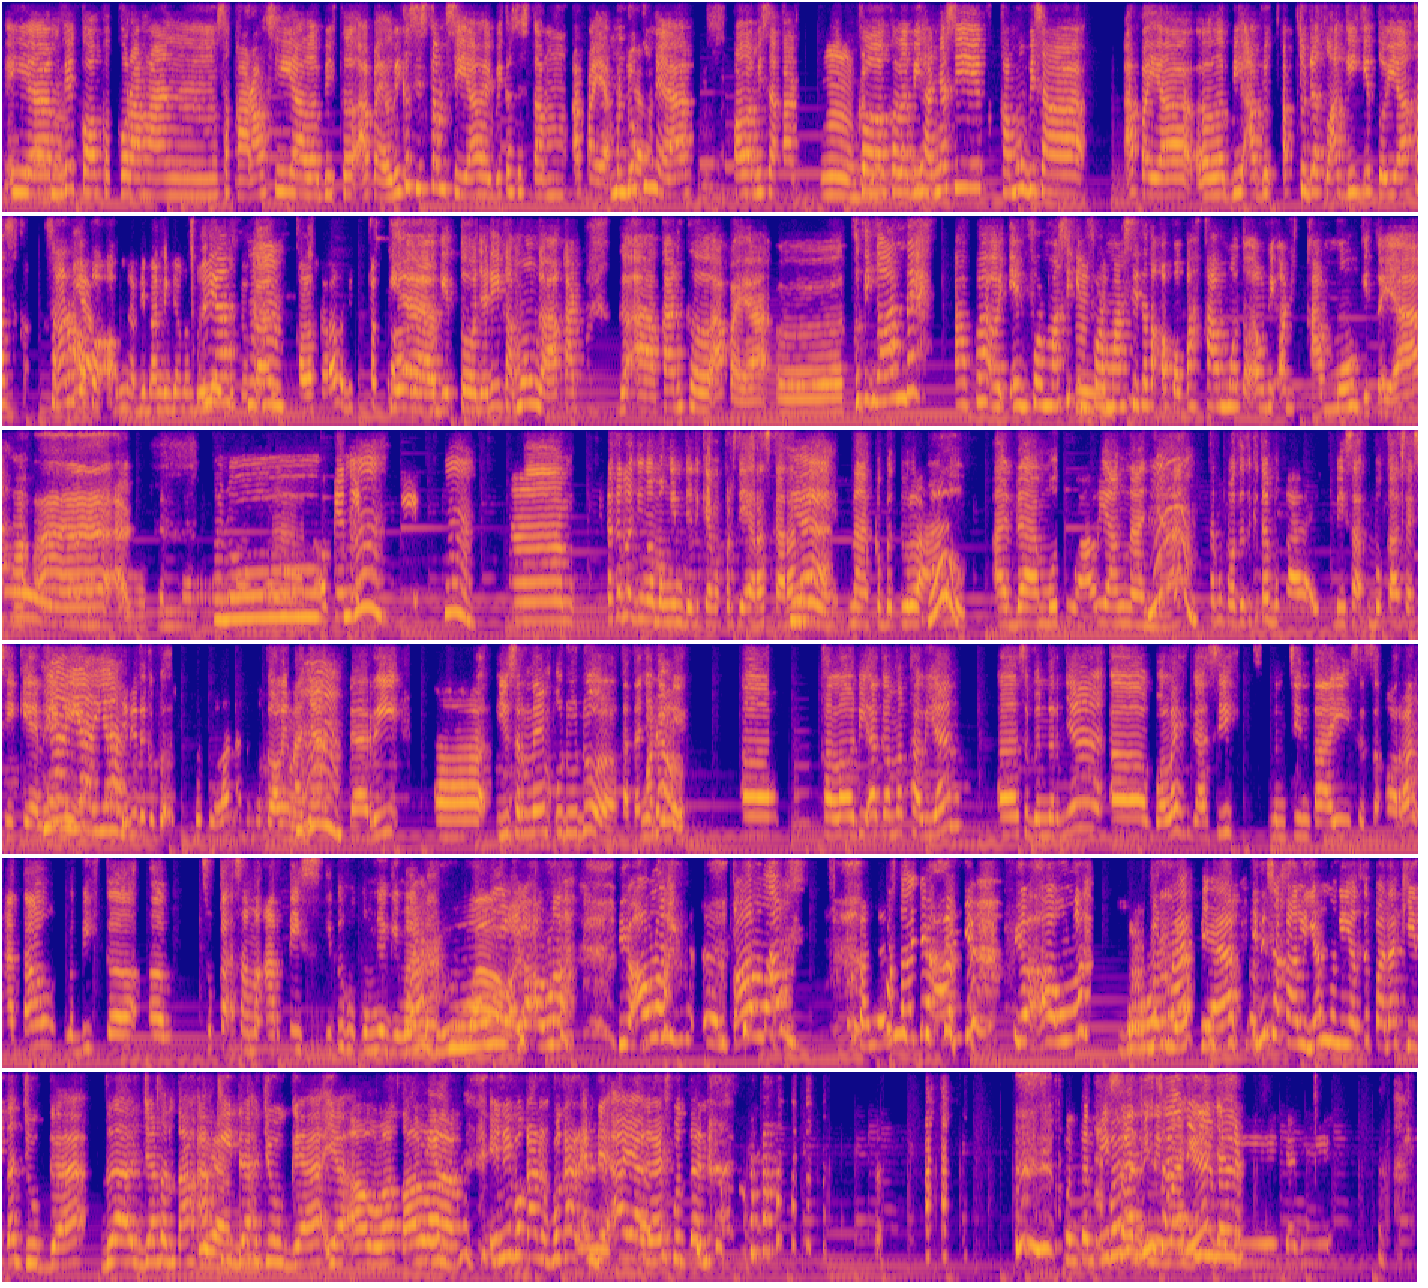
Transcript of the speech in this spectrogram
Iya, sekarang. mungkin kalau kekurangan sekarang sih ya lebih ke apa ya? Lebih ke sistem sih ya, lebih ke sistem apa ya? Mendukung ya. Kalau misalkan Hmm, ke kelebihannya sih kamu bisa apa ya eh, lebih up, up to date lagi gitu ya kan sek- sekarang Iya, apa benar dibanding zaman dulu Iya, gitu kan. Kalau sekarang lebih cepat Iya soalnya. gitu jadi kamu nggak akan nggak akan ke apa ya eh, ketinggalan deh apa eh, informasi-informasi tentang apa-apa kamu atau oni-oni kamu gitu ya Ah, benar. aduh Oke nih, hmm. em, kita kan lagi ngomongin jadi K-popers di era sekarang Iya. nih. Nah, kebetulan Wow. Ada mutual yang nanya, kan waktu itu kita buka bisa buka sesi Q&A Iya nih. iya iya Jadi ada kebe- kebetulan ada mutual yang nanya Hmm. dari eh, username Ududul katanya Waduh. gini. eh, kalau di agama kalian eh, sebenarnya eh, boleh gak sih mencintai seseorang atau lebih ke eh, suka sama artis itu hukumnya gimana? Waduh, ya Allah, ya Allah, tolong pertanyaannya, ya Allah, berat, berat ya. Ini sekalian mengingat kepada kita juga belajar tentang Iya. akidah juga, ya Allah, tolong. Ini bukan bukan MDA ya guys, punten. punten pisan ini mah ya mah. jadi jadi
